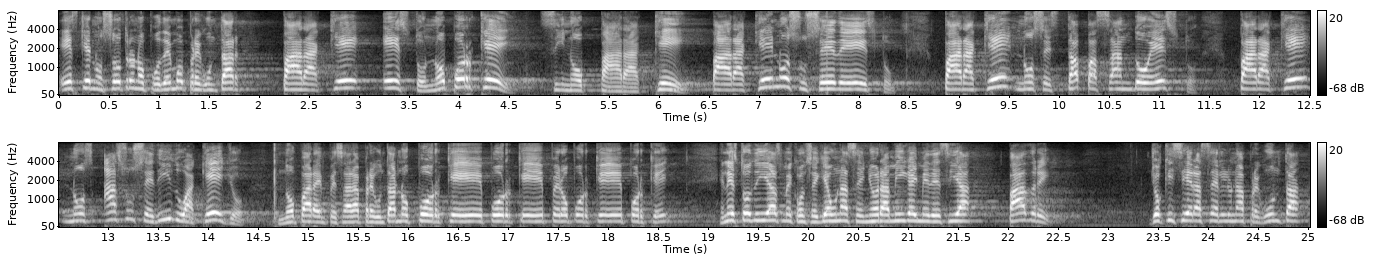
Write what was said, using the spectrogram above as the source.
es que nosotros nos podemos preguntar, ¿para qué esto? No por qué, sino para qué. ¿Para qué nos sucede esto? ¿para qué nos está pasando esto? ¿Para qué nos ha sucedido aquello? No para empezar a preguntarnos por qué, por qué, pero por qué, por qué. En estos días me conseguía una señora amiga y me decía, padre, yo quisiera hacerle una pregunta,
